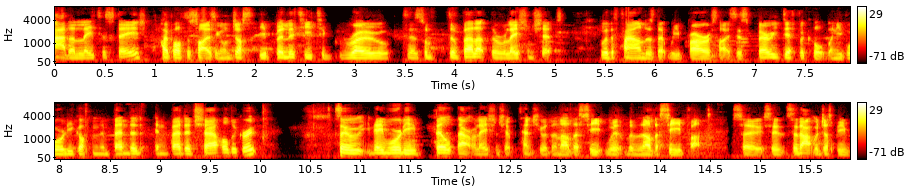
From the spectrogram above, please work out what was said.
at a later stage, hypothesizing on just the ability to grow, to sort of develop the relationships with the founders that we prioritize. It's very difficult when you've already got an embedded embedded shareholder group. So they've already built that relationship potentially with another seed with, with another seed fund. So, so so that would just be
